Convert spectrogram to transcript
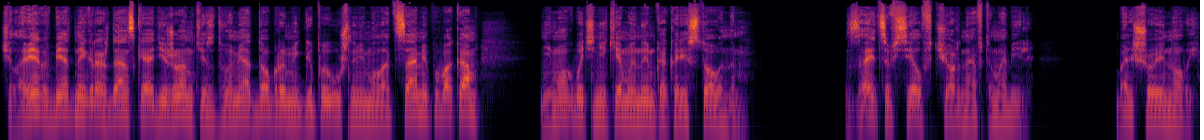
Человек в бедной гражданской одежонке с двумя добрыми ГПУшными молодцами по бокам не мог быть никем иным, как арестованным. Зайцев сел в черный автомобиль. Большой и новый.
